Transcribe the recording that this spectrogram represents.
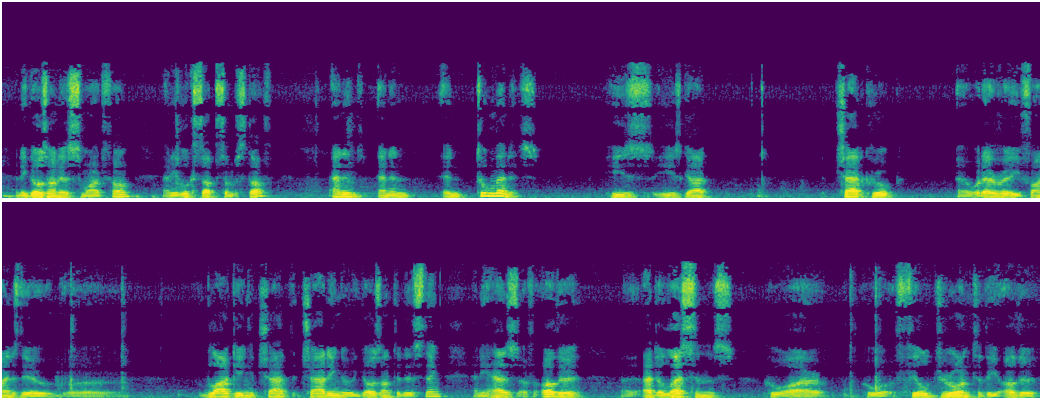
and he goes on his smartphone and he looks up some stuff, and in, and in in two minutes, he's he's got chat group, uh, whatever he finds there, uh, blogging, chat, chatting, he goes onto this thing, and he has other uh, adolescents who are who feel drawn to the other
